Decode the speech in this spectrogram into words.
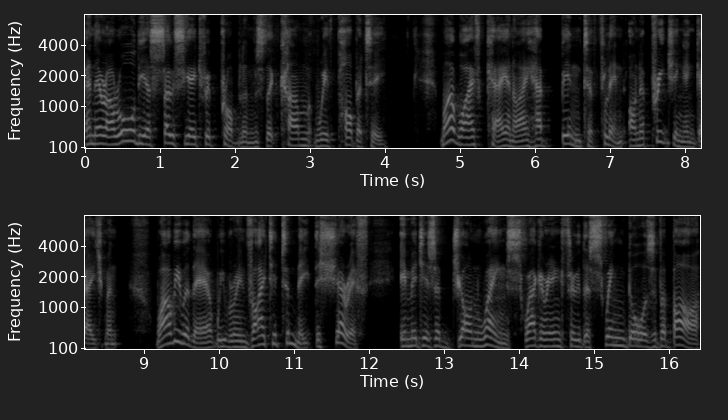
and there are all the associated problems that come with poverty. My wife Kay and I had been to Flint on a preaching engagement. While we were there, we were invited to meet the sheriff. Images of John Wayne swaggering through the swing doors of a bar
